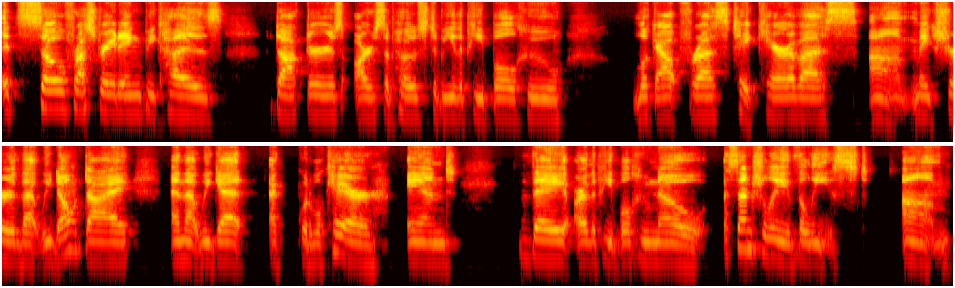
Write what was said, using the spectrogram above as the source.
it's so frustrating because doctors are supposed to be the people who look out for us, take care of us, um, make sure that we don't die and that we get equitable care. And they are the people who know essentially the least. Um,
